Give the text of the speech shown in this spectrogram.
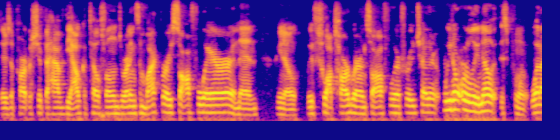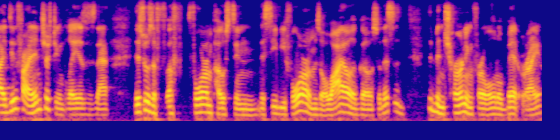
there's a partnership to have the Alcatel phones running some BlackBerry software, and then you know we've swapped hardware and software for each other. We don't really know at this point. What I do find interesting, Blaze, is that this was a forum post in the CB forums a while ago, so this has this has been churning for a little bit, right?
